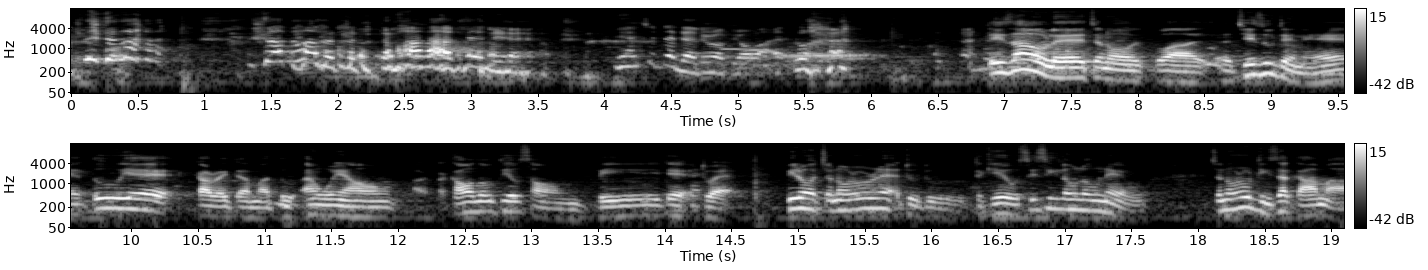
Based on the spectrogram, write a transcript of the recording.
။ဒီကတော့တဘာသာဖြစ်နေတယ်။ပြန်ချစ်တတ်တယ်လို့တော့ပြောပါတယ်သူက တေစားကိုလည်းကျွန်တော်ဟိုဟာကျေးဇူးတင်တယ်သူ့ရဲ့ character မှာသူအံဝင်အောင်အကောင်းဆုံးတရုပ်ဆောင်ပေးတဲ့အတွက်ပြီးတော့ကျွန်တော်တို့နဲ့အတူတူတကယ်ကိုစီစီလုံးလုံးနဲ့ကိုကျွန်တော်တို့ဒီဇက်ကားမှာ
